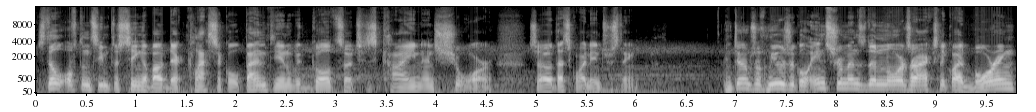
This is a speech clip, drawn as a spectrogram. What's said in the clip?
still often seem to sing about their classical pantheon with gods such as Kyne and Shor, so that's quite interesting. In terms of musical instruments, the Nords are actually quite boring,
